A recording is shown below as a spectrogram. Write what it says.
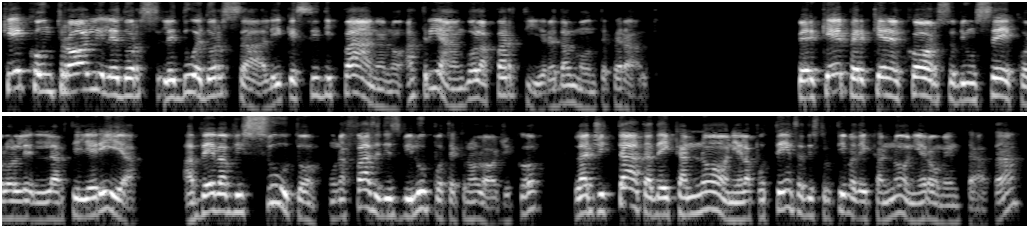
che controlli le, dors- le due dorsali che si dipanano a triangolo a partire dal Monte Peralto. Perché? Perché nel corso di un secolo l'artiglieria aveva vissuto una fase di sviluppo tecnologico, la gittata dei cannoni e la potenza distruttiva dei cannoni era aumentata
